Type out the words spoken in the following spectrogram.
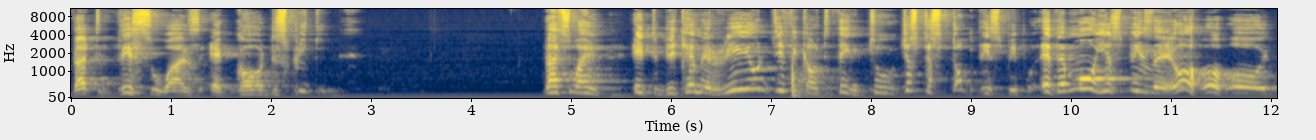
that this was a God speaking. That's why it became a real difficult thing to just to stop these people. And the more he speaks, they, oh, oh, oh,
